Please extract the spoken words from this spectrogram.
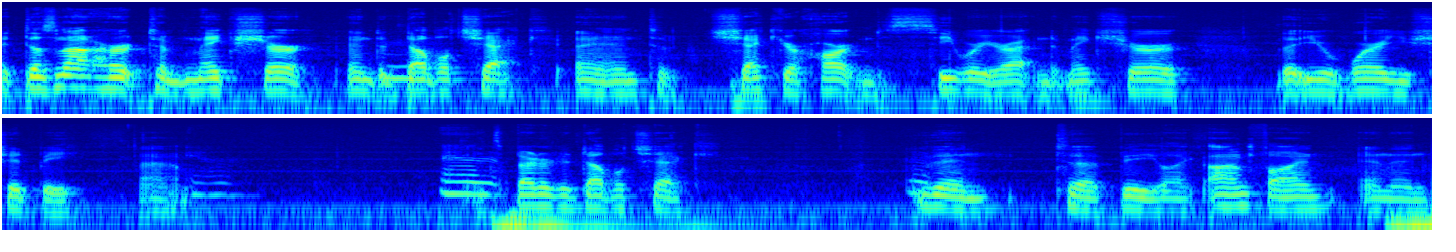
it does not hurt to make sure and to Mhm. double check and to check your heart and to see where you're at and to make sure that you're where you should be. Um, yeah. and it's better to double check Mm. than to be like I'm fine and then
